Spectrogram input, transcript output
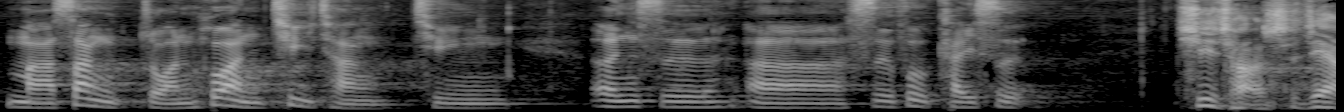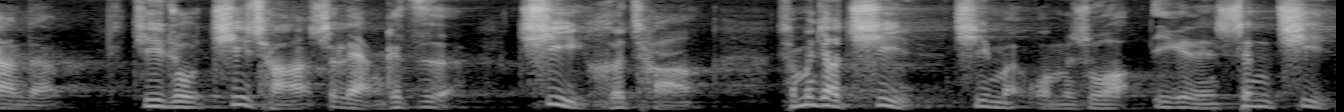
马上转换气场，请恩师呃师傅开示。气场是这样的，记住，气场是两个字，气和场。什么叫气？气嘛，我们说一个人生气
